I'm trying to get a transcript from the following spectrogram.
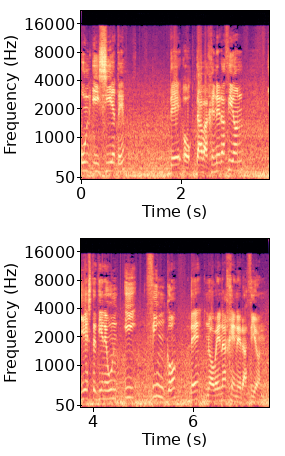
un i7 de octava generación y este tiene un i5 de novena generación.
